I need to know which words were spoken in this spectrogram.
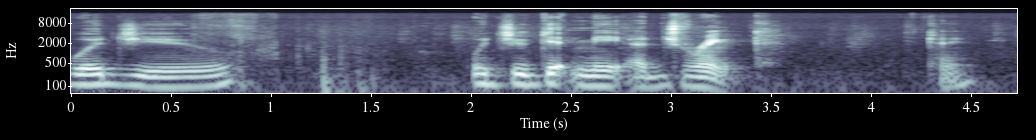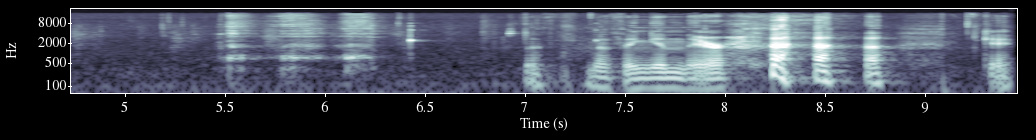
would you would you get me a drink okay there's nothing in there. Okay.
